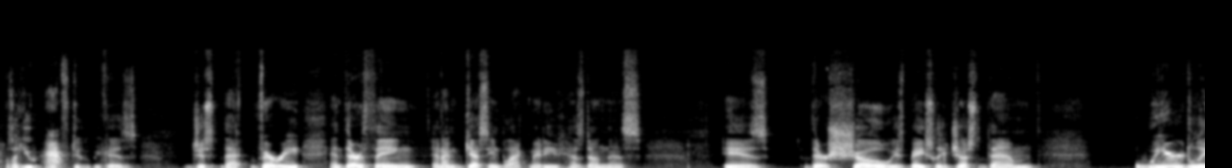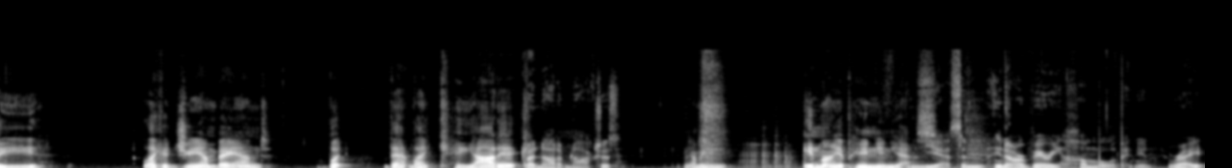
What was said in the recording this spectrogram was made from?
I was like, "You have to because just that very and their thing, and I'm guessing Black Midi has done this, is their show is basically just them, weirdly, like a jam band, but that like chaotic. but not obnoxious. I mean, in my opinion, yes. Yes, and in our very humble opinion. right?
